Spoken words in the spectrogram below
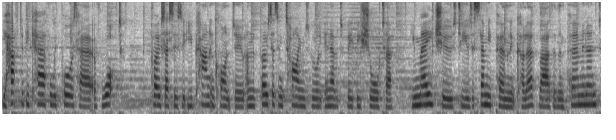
You have to be careful with porous hair of what processes that you can and can't do and the processing times will inevitably be shorter. You may choose to use a semi-permanent colour rather than permanent,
